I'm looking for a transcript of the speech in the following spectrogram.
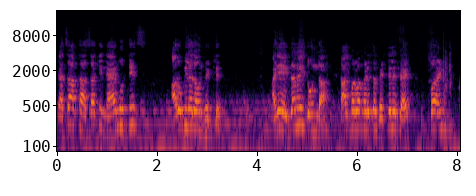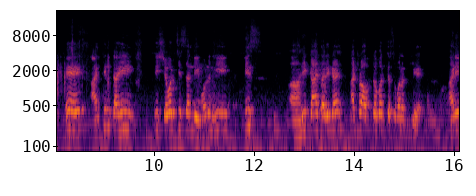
त्याचा अर्थ असा की न्यायमूर्तीच आरोपीला जाऊन भेटलेत. आणि एकदा नाही दोनदा काल परवाकडे तर भेटलेलेच आहेत पण हे आणखीन काही ही शेवटची संधी म्हणून ही तीस ही काय तारीख आहे? अठरा ऑक्टोबरच्या सुमारातली आहे. आणि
